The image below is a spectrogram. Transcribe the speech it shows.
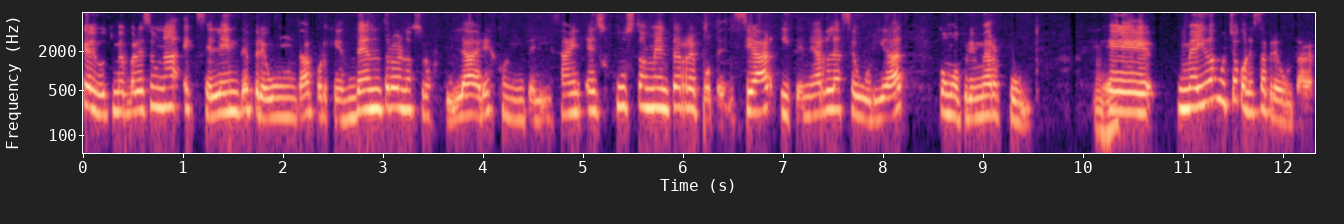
Helmut, me parece una excelente pregunta porque dentro de nuestros pilares con IntelliSign es justamente repotenciar y tener la seguridad como primer punto. Eh, me ayudas mucho con esta pregunta. A ver,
